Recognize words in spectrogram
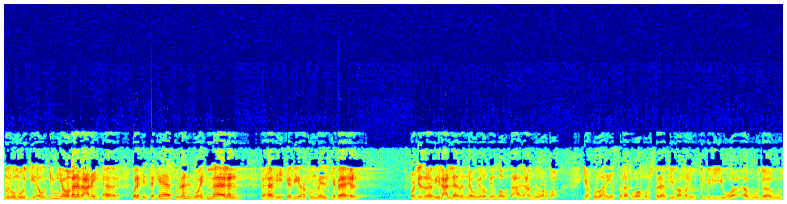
من أمور الدين أو الدنيا وغلب عليه هذا لا. ولكن تكاسلا وإهمالا فهذه كبيرة من الكبائر. وجزم به العلامة النووي رضي الله تعالى عنه وأرضاه. يقول عليه الصلاة وأفضل السلام فيما أخرجه الترمذي وأبو داود.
